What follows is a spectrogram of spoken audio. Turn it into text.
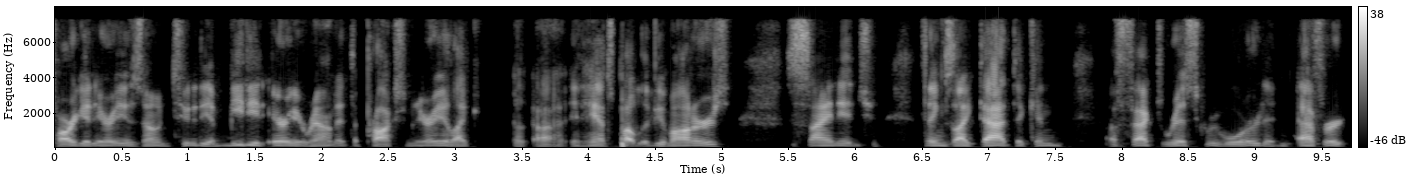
target area, zone two, the immediate area around it, the proximate area, like uh, enhanced public view monitors, signage, things like that that can affect risk, reward, and effort.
